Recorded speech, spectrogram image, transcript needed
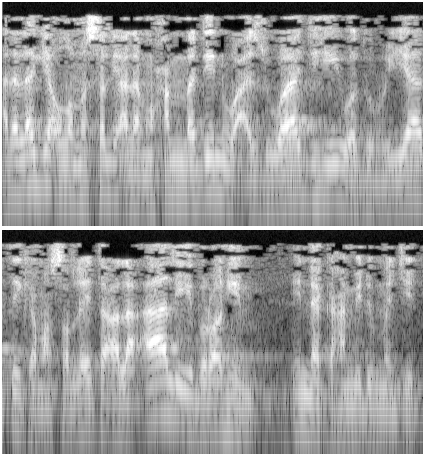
Ada lagi Allah salli ala Muhammadin wa azwajihi wa dzurriyyati kama sallaita ala ali Ibrahim innaka Hamidum Majid.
